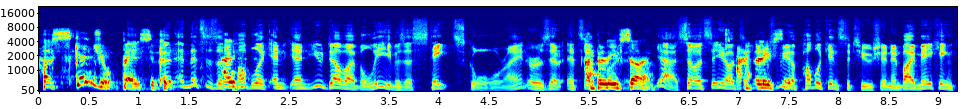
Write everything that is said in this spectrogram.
her schedule, basically. And, and this is a And- public and, and UW, I believe, is a state school, right? Or is it? It's I believe private. so. Yeah, so it's you know it's, I believe to be a public institution, and by making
